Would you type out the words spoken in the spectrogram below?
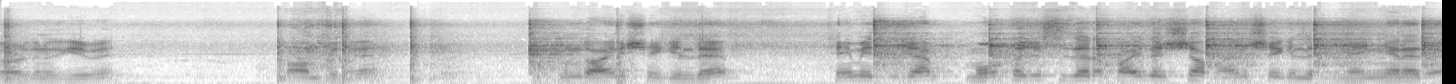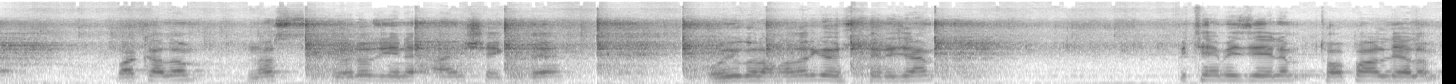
gördüğünüz gibi komple. Bunu da aynı şekilde temizleyeceğim. Montajı sizlere paylaşacağım aynı şekilde mengene de. Bakalım nasıl sıkıyoruz yine aynı şekilde uygulamaları göstereceğim. Bir temizleyelim, toparlayalım.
